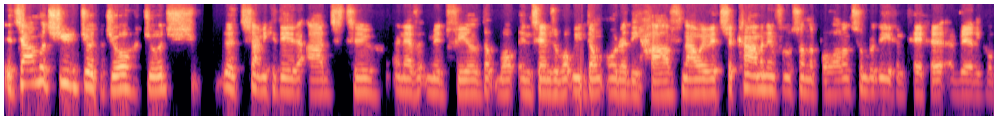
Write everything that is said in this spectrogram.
It's how much you judge, judge that Sami Khedira adds to an Everton midfield that what in terms of what we don't already have. Now, if it's a common influence on the ball and somebody who can pick a, a really good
